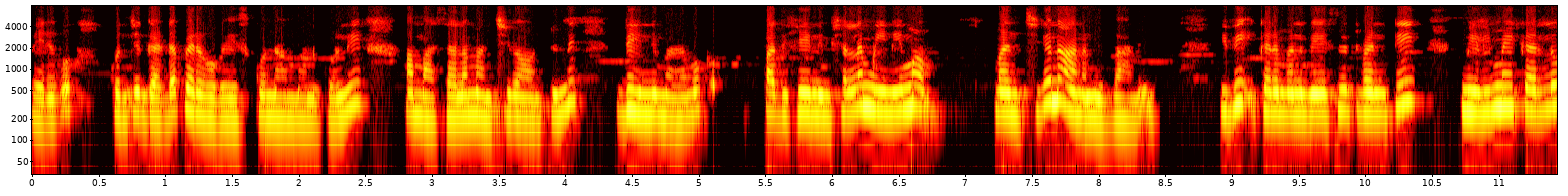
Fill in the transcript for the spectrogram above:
పెరుగు కొంచెం గడ్డ పెరుగు వేసుకున్నాం అనుకోండి ఆ మసాలా మంచిగా ఉంటుంది. దీన్ని మనం ఒక పదిహేను నిమిషాల మినిమం మంచిగా నాననివ్వాలి. ఇవి ఇక్కడ మనం వేసినటువంటి మిల్ మేకర్లు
